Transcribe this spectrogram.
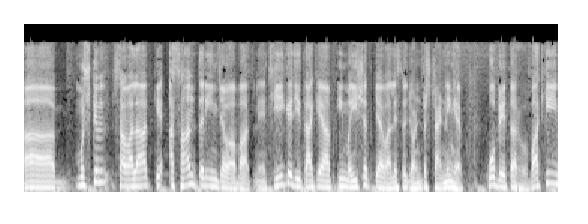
मुश्किल सवाल के आसान तरीन जवाब लें ठीक है जी ताकि आपकी मीशत के हवाले से जो अंडरस्टैंडिंग है वो बेहतर हो बाकी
